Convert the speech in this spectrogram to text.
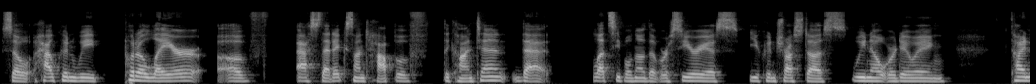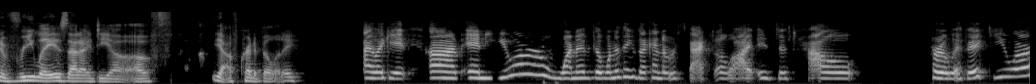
So how can we put a layer of aesthetics on top of the content that lets people know that we're serious, you can trust us, we know what we're doing, kind of relays that idea of yeah of credibility. I like it. Um and you are one of the one of the things i kind of respect a lot is just how prolific you are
